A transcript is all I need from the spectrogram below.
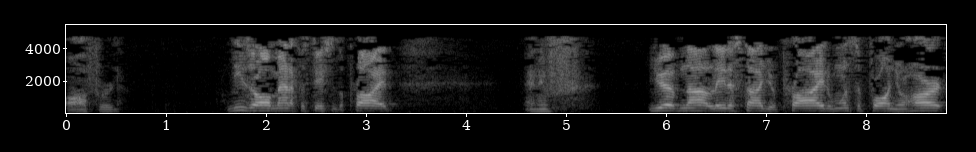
offered. These are all manifestations of pride. And if you have not laid aside your pride and wants to fall in your heart,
